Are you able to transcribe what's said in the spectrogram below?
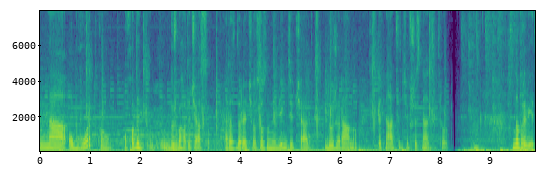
На обгортку уходить дуже багато часу. Зараз, до речі, осознаний вік дівчат дуже рано, в 15 чи в 16 років. Ну, привіт!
